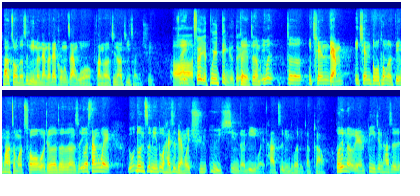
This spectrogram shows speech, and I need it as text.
他走的是你们两个在空战，我反而进到基层去。所以所以也不一定就对。对，真的，因为这一千两一千多通的电话怎么抽？我觉得这真的是因为三位。如论知名度，还是两位区域性的立委，他知名度会比较高。周春米委员毕竟他是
